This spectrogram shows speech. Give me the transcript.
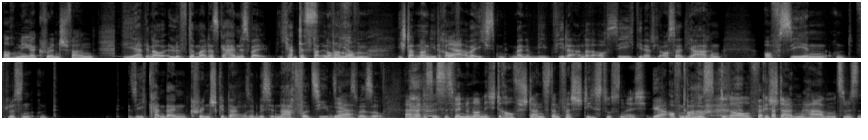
auch mega cringe fand. Ja, genau. Lüfte mal das Geheimnis, weil ich habe Das- stand noch nie auf dem, ich stand noch nie drauf, Ja. aber ich meine, wie viele andere auch sehe ich die natürlich auch seit Jahren auf Seen und Flüssen und also ich kann deinen Cringe-Gedanken so ein bisschen nachvollziehen, sagen Ja. wir mal so. Aber das ist es, wenn du noch nicht drauf standst, dann verstehst du es nicht. Ja, Du offenbar. musst drauf gestanden haben, um zumindest,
